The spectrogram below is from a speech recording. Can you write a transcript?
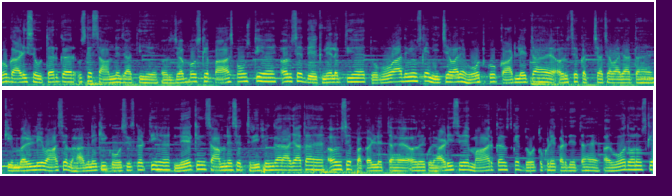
वो गाड़ी से उतरकर उसके सामने जाती है और जब वो उसके पास पहुँचती है और उसे देखने लगती है तो वो आदमी उसके नीचे वाले होठ को काट लेता है और उसे कच्चा चबा जाता है। किम्बरली वहाँ से भागने की कोशिश करती है, लेकिन सामने से थ्री फिंगर आ जाता है और उसे पकड़ लेता है और एक कुल्हाड़ी से मार कर उसके दो टुकड़े कर देता है और वो दोनों उसके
